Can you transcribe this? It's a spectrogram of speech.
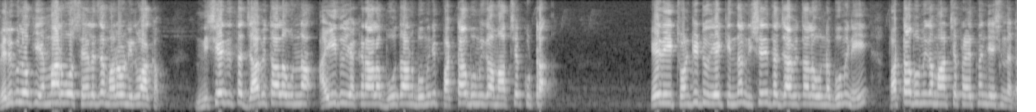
వెలుగులోకి ఎంఆర్ఓ శైలజ మరో నిర్వాకం. నిషేధిత జాబితాలో ఉన్న ఐదు ఎకరాల భూదాన్ భూమిని పట్టా భూమిగా మార్చే కుట్ర. ఏది ట్వంటీ టూ ఏ కింద నిషేధిత జాబితాలో ఉన్న భూమిని పట్టా భూమిగా మార్చే ప్రయత్నం చేసిందట.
